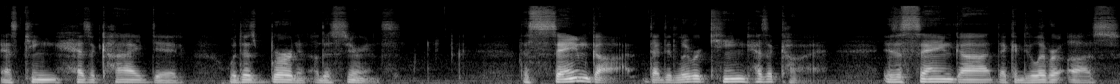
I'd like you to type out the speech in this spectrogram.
as King Hezekiah did with this burden of the Assyrians. The same God that delivered King Hezekiah is the same God that can deliver us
